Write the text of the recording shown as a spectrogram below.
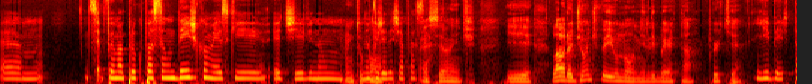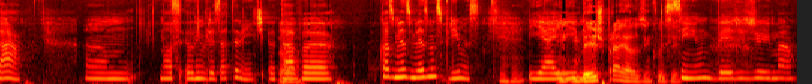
um, foi uma preocupação desde o começo que eu tive, não, Muito não bom. podia deixar passar. Excelente. E, Laura, de onde veio o nome Libertar? Por quê? Libertar? nossa, eu lembro exatamente. Eu tava com as minhas mesmas primas. Uhum. E aí... Um beijo para elas, inclusive. Sim, um beijo, Juima.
